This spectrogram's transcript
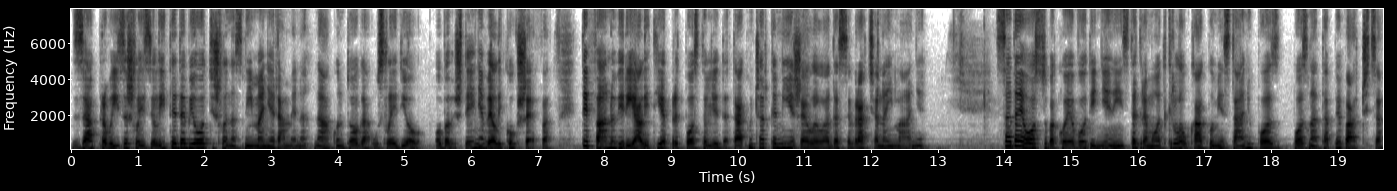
zapravo izašla iz elite da bi otišla na snimanje ramena. Nakon toga usledio obaveštenje velikog šefa. Te fanovi realitija pretpostavljaju da takmičarka nije želela da se vraća na imanje. Sada je osoba koja vodi njen Instagram otkrila u kakvom je stanju poznata pevačica.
